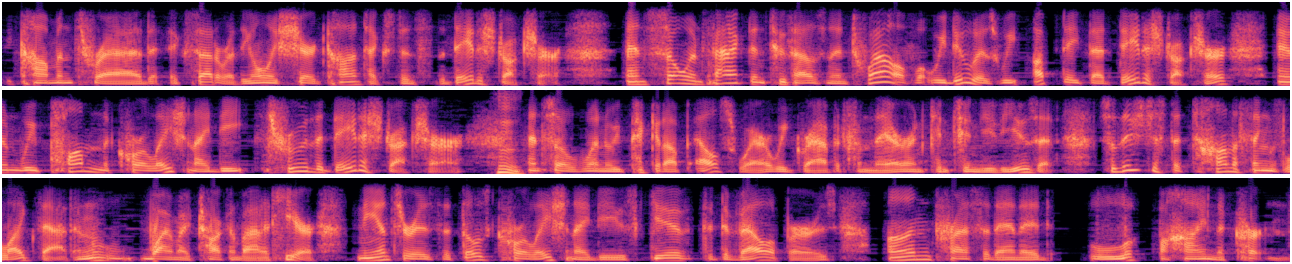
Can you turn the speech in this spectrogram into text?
th- common thread, et cetera. The only shared context is the data structure. And so, in fact, in 2012, what we do is we update that data structure and we plumb the correlation ID through the data structure. Hmm. And so when we pick it up elsewhere, we grab it from there and continue to use it. So there's just a ton of things like that. And why am I talking about it here? And the answer is that those correlation IDs give give the developers unprecedented look behind the curtains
